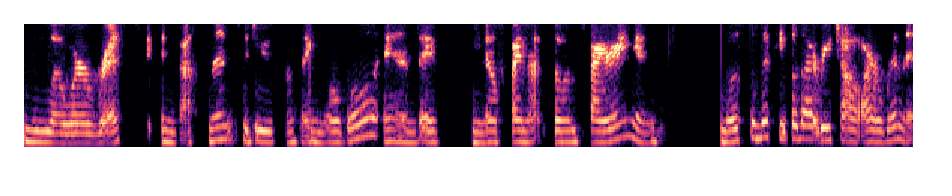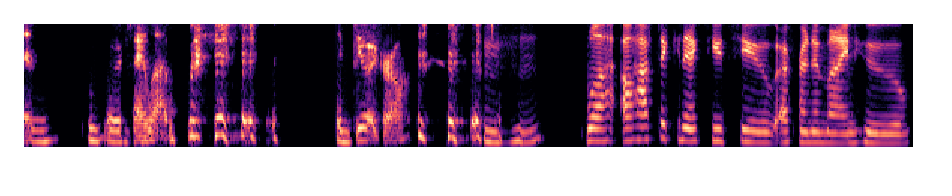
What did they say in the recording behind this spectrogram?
lower risk investment to do something mobile. And I, you know, find that so inspiring. And most of the people that reach out are women, which I love. and do it, girl. mm-hmm. Well, I'll have to connect you to a friend of mine who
